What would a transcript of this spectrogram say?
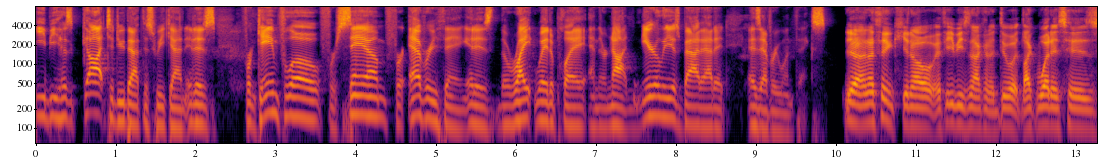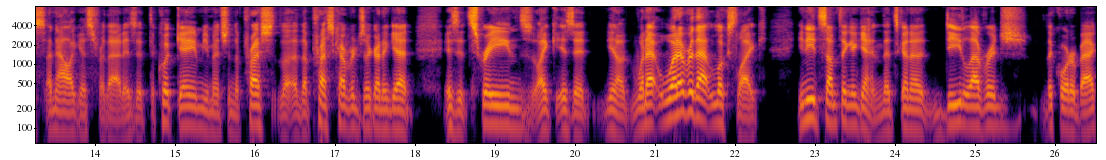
EB has got to do that this weekend. It is for game flow, for Sam, for everything. It is the right way to play, and they're not nearly as bad at it as everyone thinks. Yeah, and I think you know if EB's not going to do it, like what is his analogous for that? Is it the quick game? You mentioned the press, the, the press coverage they're going to get. Is it screens? Like, is it you know whatever whatever that looks like? You need something again that's going to deleverage the quarterback,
